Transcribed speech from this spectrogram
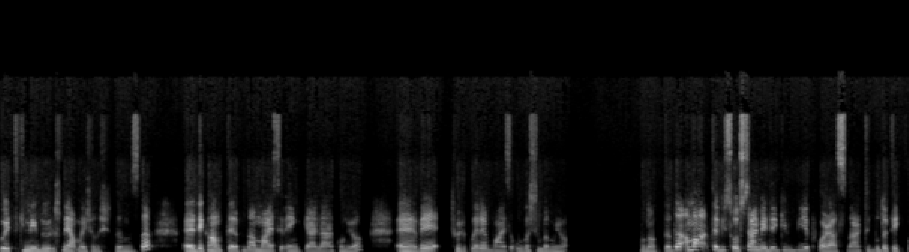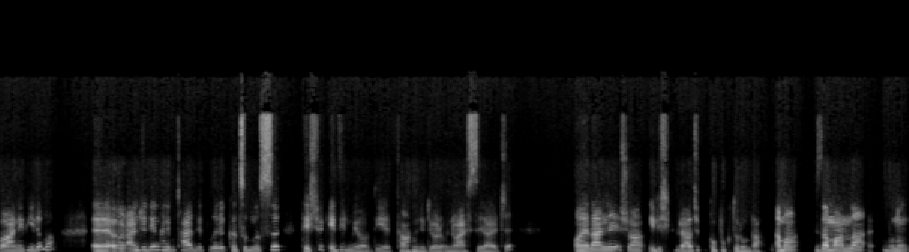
bu etkinliğin duyurusunu yapmaya çalıştığımızda e, dekanlık tarafından maalesef engeller konuyor e, ve çocuklara maalesef ulaşılamıyor bu noktada. Ama tabii sosyal medya gibi bir yapı var aslında artık bu da pek bahane değil ama e, öğrencilerin hani bu tarz yapılara katılması teşvik edilmiyor diye tahmin ediyorum üniversitelerce. O nedenle şu an ilişki birazcık kopuk durumda. Ama zamanla bunun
